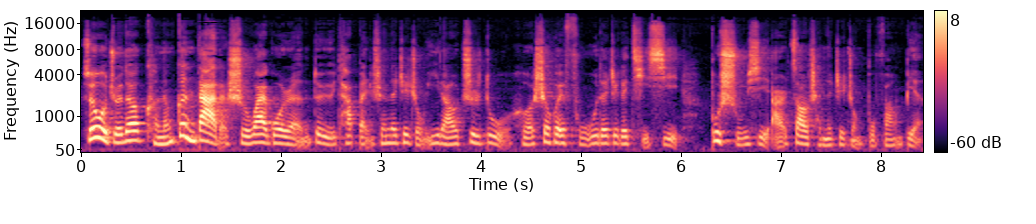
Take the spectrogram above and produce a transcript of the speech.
所以我觉得可能更大的是外国人对于他本身的这种医疗制度和社会服务的这个体系不熟悉而造成的这种不方便。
